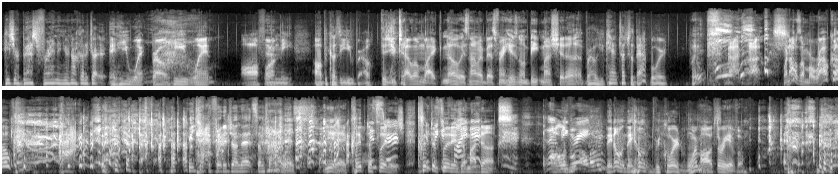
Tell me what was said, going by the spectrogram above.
He's your best friend, and you're not gonna try. And he went, bro. He went off on me, all because of you, bro. Did you tell him like, no, it's not my best friend. He was gonna beat my shit up. Bro, you can't touch the backboard. What? Not- not- when I was on Meralco, Can you take the footage on that sometime? Was yeah. Clip the Insert, footage. Clip the footage of my it. dunks. That'd All be of them- great. all of them? They don't. They don't record warm All three of them.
